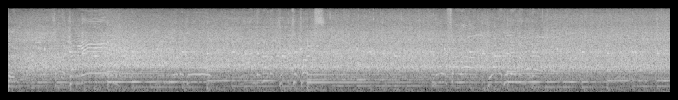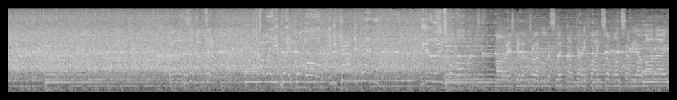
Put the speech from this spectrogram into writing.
Robertson. Steven Prudel, the slip now. Can he find someone? Sadio Mane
